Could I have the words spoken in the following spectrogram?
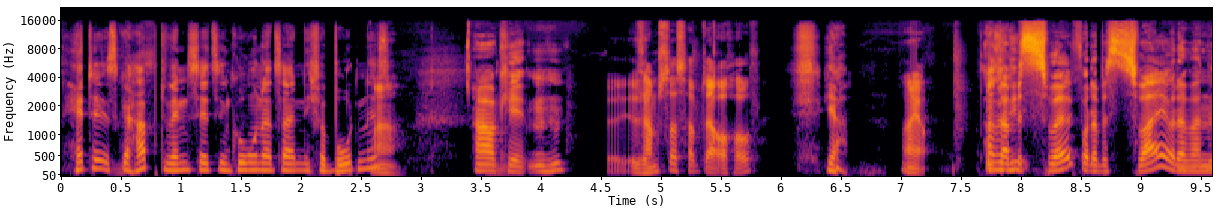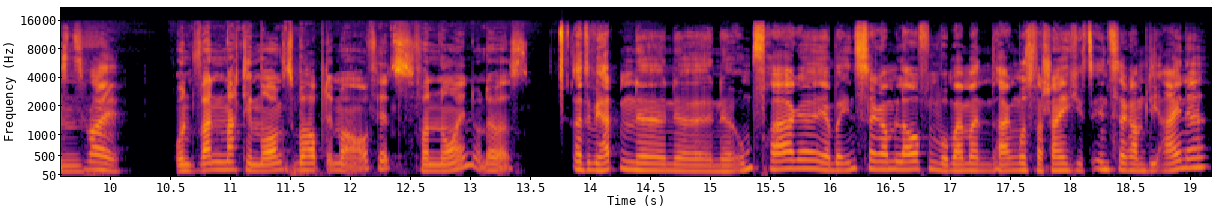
hätte es gehabt, wenn es jetzt in Corona-Zeiten nicht verboten ist. Ah. Ah, okay. Mhm. Samstags habt ihr auch auf? Ja. Ah ja. Und Also dann bis zwölf oder bis zwei oder wann? Bis zwei. Und wann macht ihr morgens überhaupt immer auf jetzt? Von neun oder was? Also wir hatten eine, eine, eine Umfrage ja bei Instagram laufen, wobei man sagen muss, wahrscheinlich ist Instagram die eine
